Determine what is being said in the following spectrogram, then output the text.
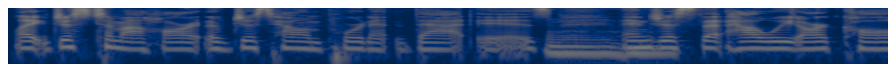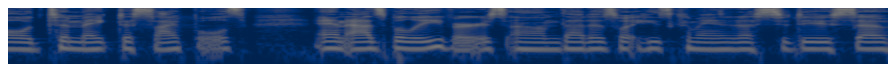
like just to my heart of just how important that is. and just that how we are called to make disciples and as believers, um, that is what He's commanded us to do. So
